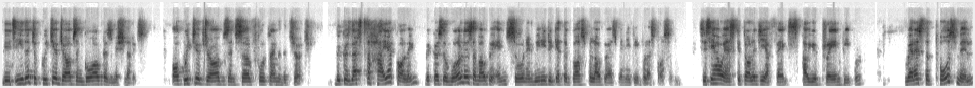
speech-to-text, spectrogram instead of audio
It's either to quit your jobs and go out as missionaries or quit your jobs and serve full time in the church. Because that's the higher calling because the world is about to end soon and we need to get the gospel out to as many people as possible. So you see how eschatology affects how you train people? Whereas the post mill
